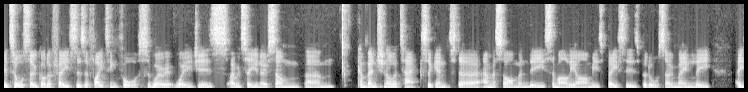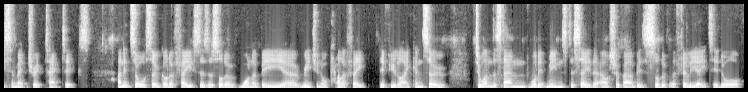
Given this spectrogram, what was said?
It's also got a face as a fighting force where it wages, I would say, you know, some um, conventional attacks against uh, AMISOM and the Somali army's bases, but also mainly asymmetric tactics. And it's also got a face as a sort of wannabe uh, regional caliphate, if you like. And so to understand what it means to say that Al Shabaab is sort of affiliated or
